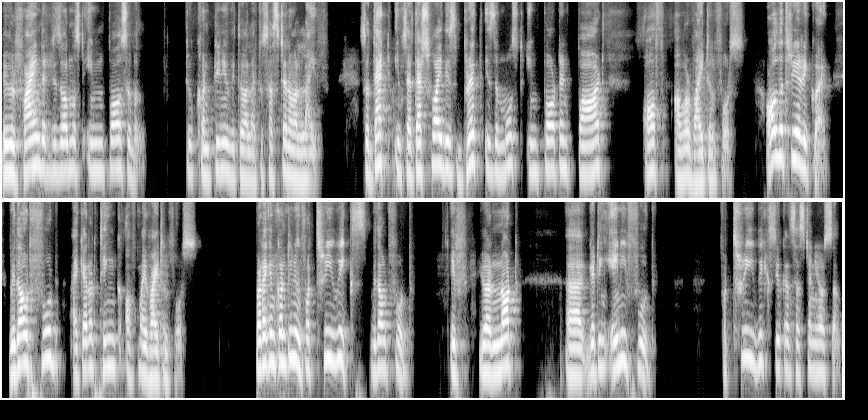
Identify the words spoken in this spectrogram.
we will find that it is almost impossible to continue with our life, to sustain our life. So that that's why this breath is the most important part of our vital force. All the three are required. Without food, I cannot think of my vital force but I can continue for three weeks without food. If you are not uh, getting any food, for three weeks you can sustain yourself.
